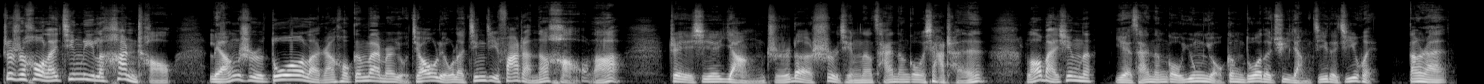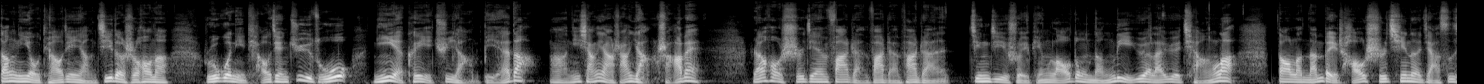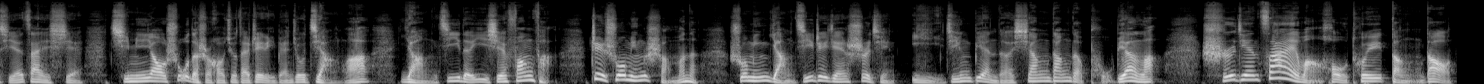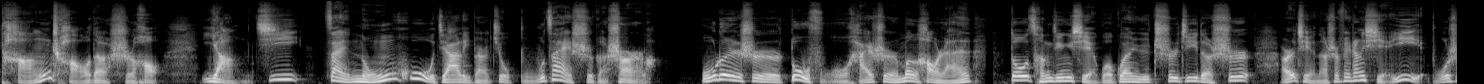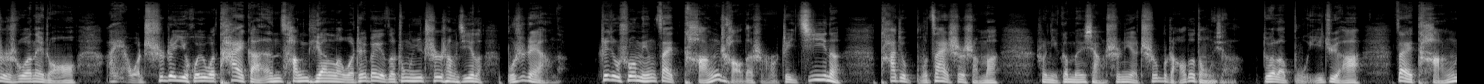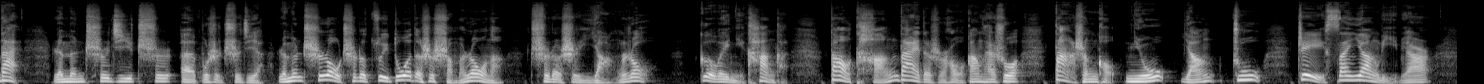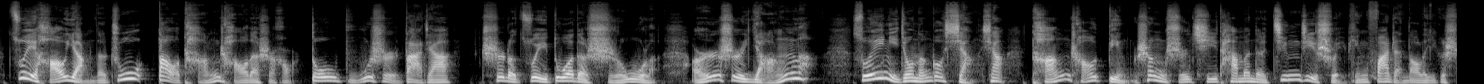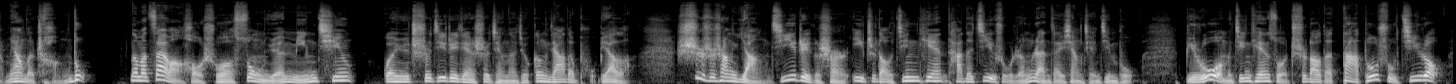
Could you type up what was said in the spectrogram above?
这是后来经历了汉朝，粮食多了，然后跟外面有交流了，经济发展的好了，这些养殖的事情呢才能够下沉，老百姓呢也才能够拥有更多的去养鸡的机会。当然，当你有条件养鸡的时候呢，如果你条件具足，你也可以去养别的啊，你想养啥养啥呗。然后时间发展，发展，发展。经济水平、劳动能力越来越强了。到了南北朝时期呢，贾思勰在写《齐民要术》的时候，就在这里边就讲了养鸡的一些方法。这说明什么呢？说明养鸡这件事情已经变得相当的普遍了。时间再往后推，等到唐朝的时候，养鸡在农户家里边就不再是个事儿了。无论是杜甫还是孟浩然。都曾经写过关于吃鸡的诗，而且呢是非常写意，不是说那种“哎呀，我吃这一回，我太感恩苍天了，我这辈子终于吃上鸡了”，不是这样的。这就说明在唐朝的时候，这鸡呢，它就不再是什么说你根本想吃你也吃不着的东西了。对了，补一句啊，在唐代，人们吃鸡吃呃不是吃鸡啊，人们吃肉吃的最多的是什么肉呢？吃的是羊肉。各位，你看看到唐代的时候，我刚才说大牲口牛、羊、猪这三样里边最好养的猪，到唐朝的时候都不是大家吃的最多的食物了，而是羊了。所以你就能够想象唐朝鼎盛时期他们的经济水平发展到了一个什么样的程度。那么再往后说，宋元明清。关于吃鸡这件事情呢，就更加的普遍了。事实上，养鸡这个事儿，一直到今天，它的技术仍然在向前进步。比如我们今天所吃到的大多数鸡肉，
